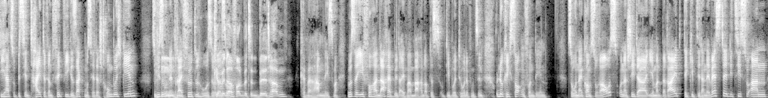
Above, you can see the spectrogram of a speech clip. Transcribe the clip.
die hat so ein bisschen tighteren Fit. Wie gesagt, muss ja der Strom durchgehen. So wie so eine Dreiviertelhose Können oder wir so. davon bitte ein Bild haben? Können wir haben nächstes Mal. Wir müssen ja eh vorher nachher Bild eigentlich mal machen, ob, das, ob die Methode funktioniert. Und du kriegst Socken von denen. So, und dann kommst du raus und dann steht da jemand bereit, der gibt dir dann eine Weste, die ziehst du an,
